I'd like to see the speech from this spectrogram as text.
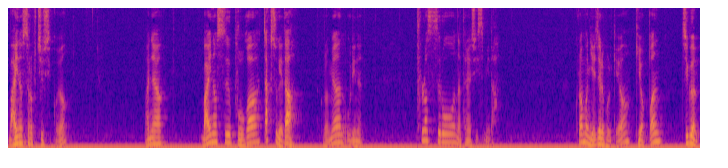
마이너스로 붙일 수 있고요. 만약 마이너스 부호가 짝수계다. 그러면 우리는 플러스로 나타낼 수 있습니다. 그럼 한번 예제를 볼게요. 기억번. 지금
